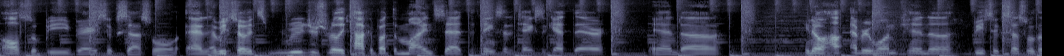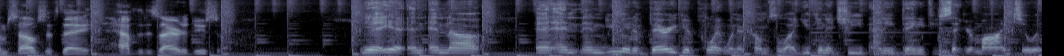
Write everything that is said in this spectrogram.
also be very successful. And I mean, so it's we just really talk about the mindset, the things that it takes to get there, and uh, you know how everyone can uh, be successful themselves if they have the desire to do so. Yeah, yeah, and and uh, and and and you made a very good point when it comes to like you can achieve anything if you set your mind to it.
